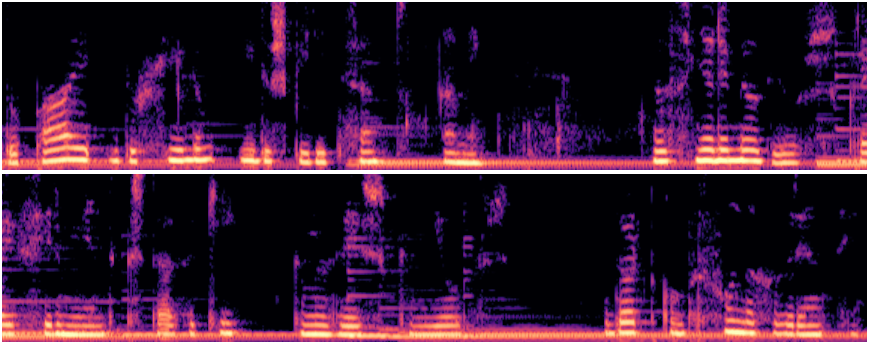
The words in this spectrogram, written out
do Pai e do Filho e do Espírito Santo. Amém. Meu Senhor e meu Deus, creio firmemente que estás aqui, que me vês, que me ouves. Adoro-te com profunda reverência.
